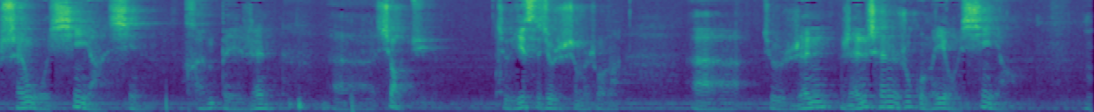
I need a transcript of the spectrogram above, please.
神无信仰心，很被人笑剧。就意思就是什么说呢？呃，就是人人生如果没有信仰，嗯，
